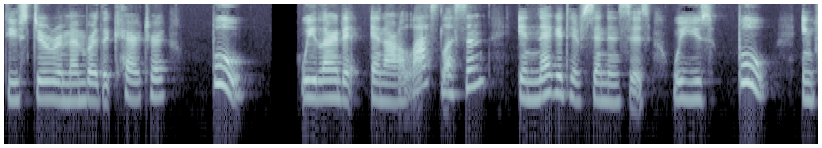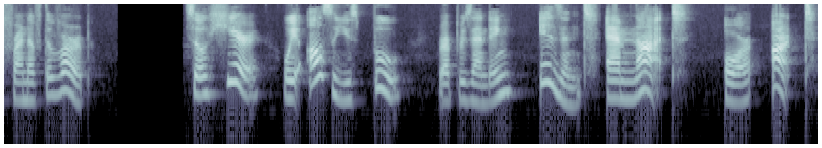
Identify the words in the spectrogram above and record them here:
Do you still remember the character 不? We learned it in our last lesson. In negative sentences, we use 不 in front of the verb. So here we also use 不 representing isn't, am not, or aren't.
